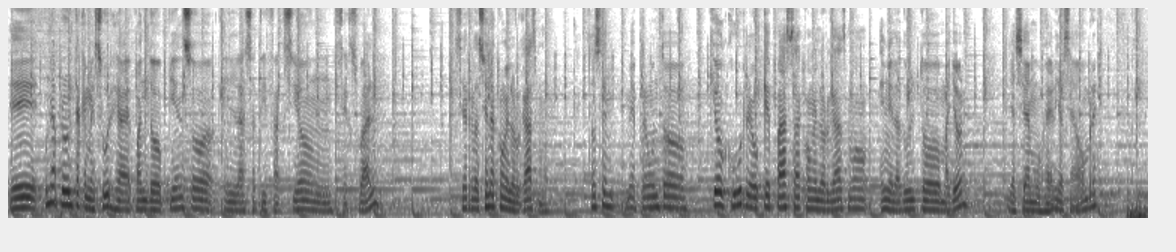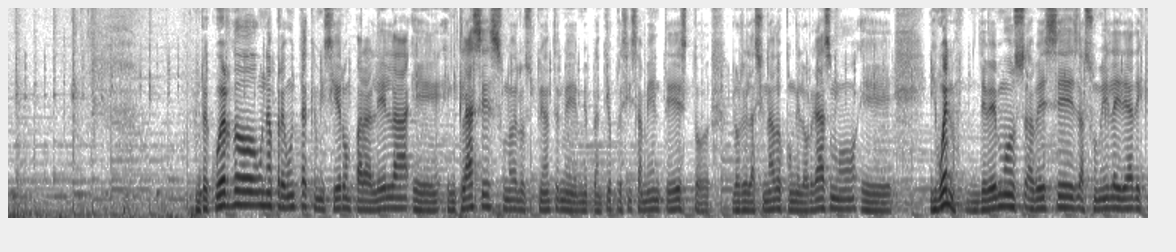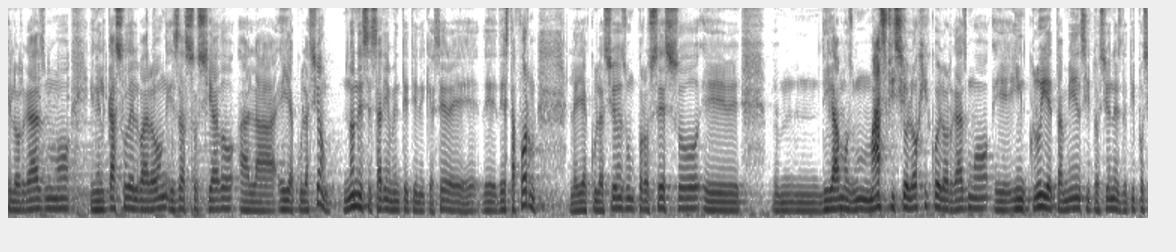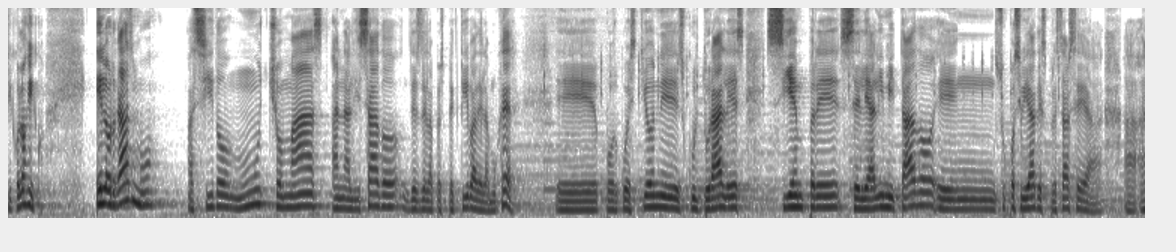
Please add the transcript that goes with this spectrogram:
Eh, una pregunta que me surge cuando pienso en la satisfacción sexual se relaciona con el orgasmo. Entonces me pregunto, ¿qué ocurre o qué pasa con el orgasmo en el adulto mayor, ya sea mujer, ya sea hombre? Recuerdo una pregunta que me hicieron paralela eh, en clases. Uno de los estudiantes me, planteó precisamente esto, lo relacionado con el orgasmo. Eh, y bueno, debemos a veces asumir la idea de que el orgasmo, en el caso del varón, es asociado a la eyaculación. No necesariamente tiene que ser eh, de, esta forma. La eyaculación es un proceso, mm, digamos, más fisiológico. El orgasmo incluye también situaciones de tipo psicológico. El orgasmo ha sido mucho más analizado desde la perspectiva de la mujer. Eh, por cuestiones culturales siempre se le ha limitado en su posibilidad de expresarse a,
